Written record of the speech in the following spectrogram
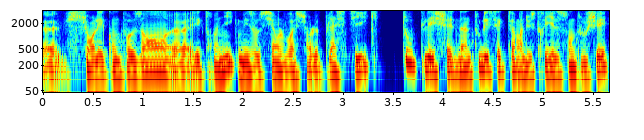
euh, sur les composants euh, électroniques, mais aussi on le voit sur le plastique toutes les chaînes, tous les secteurs industriels sont touchés.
